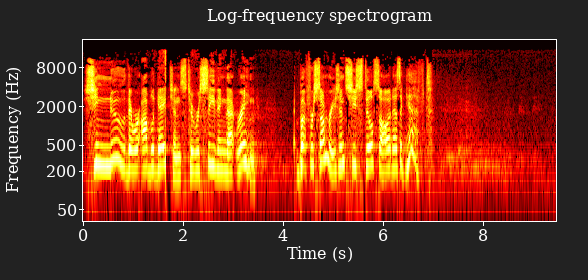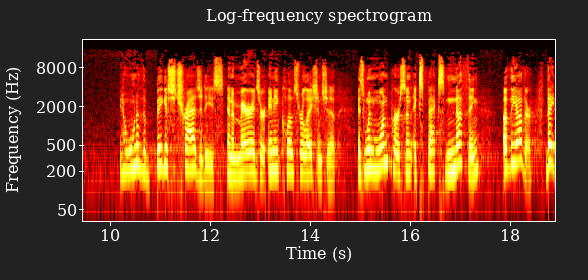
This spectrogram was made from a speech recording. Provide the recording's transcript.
She knew there were obligations to receiving that ring. But for some reason, she still saw it as a gift. You know, one of the biggest tragedies in a marriage or any close relationship is when one person expects nothing of the other. They,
